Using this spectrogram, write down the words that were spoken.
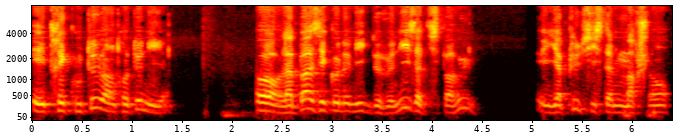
et très coûteux à entretenir. Or, la base économique de Venise a disparu. Il n'y a plus de système marchand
